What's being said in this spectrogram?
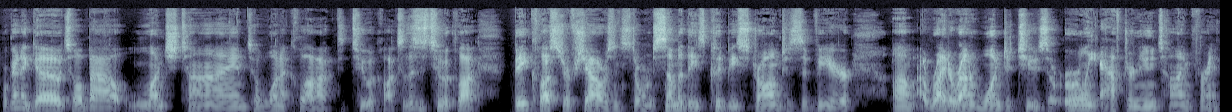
We're going to go till about lunchtime to 1 o'clock to 2 o'clock. So this is 2 o'clock. Big cluster of showers and storms. Some of these could be strong to severe. Um, right around 1 to 2, so early afternoon time frame.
